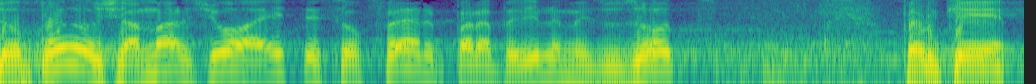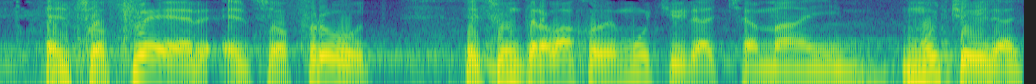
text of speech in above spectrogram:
¿Lo puedo llamar yo a este sofer para pedirle mezuzot? Porque el sofer, el sofrut, es un trabajo de mucho ir al mucho ir al.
